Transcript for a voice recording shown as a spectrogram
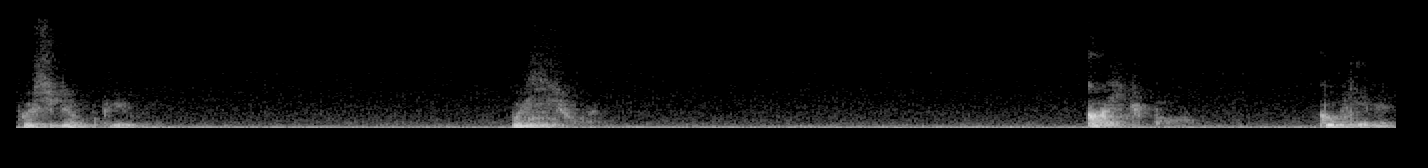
What you doing, Pee Wee? What you doing? Go get your ball. Go get it.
